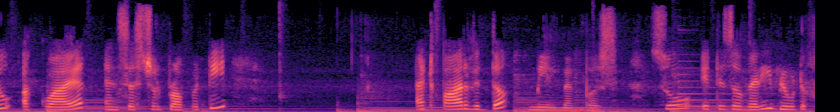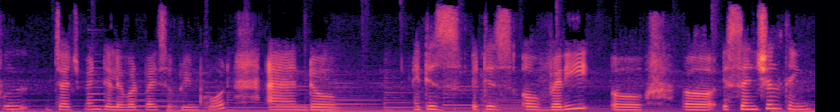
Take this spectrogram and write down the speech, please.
to acquire ancestral property at par with the male members. So it is a very beautiful judgment delivered by supreme court and uh, it is it is a very uh, uh, essential thing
